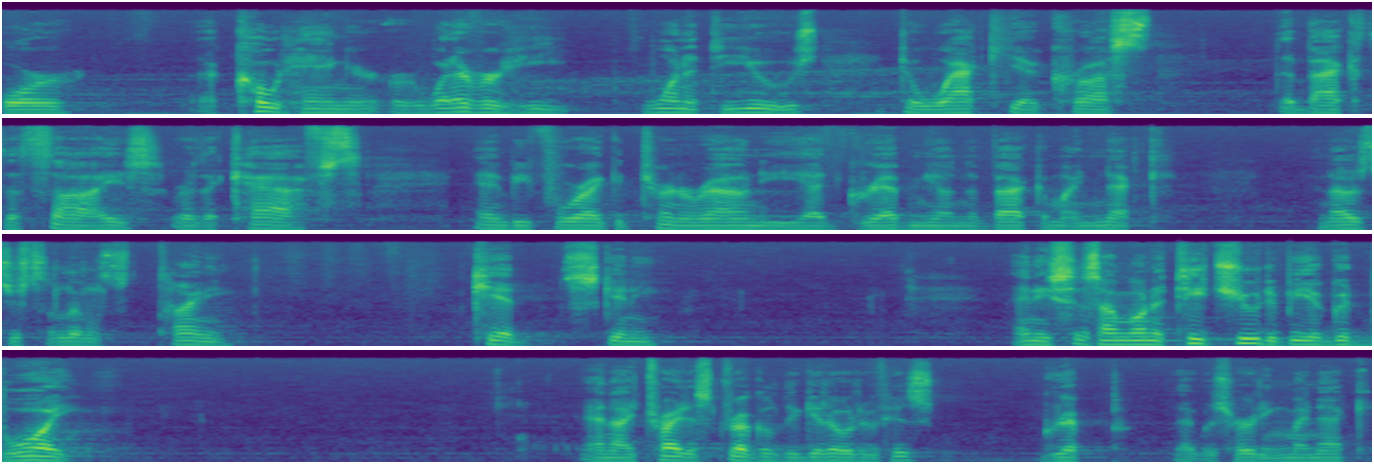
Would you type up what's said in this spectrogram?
or a coat hanger or whatever he wanted to use to whack you across the back of the thighs or the calves. And before I could turn around, he had grabbed me on the back of my neck. And I was just a little tiny kid, skinny. And he says, I'm going to teach you to be a good boy. And I tried to struggle to get out of his grip that was hurting my neck.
